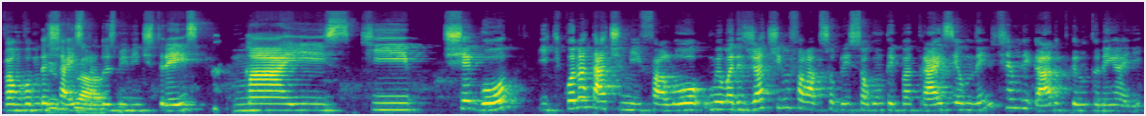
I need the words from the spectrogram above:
vamos, vamos deixar Exato. isso para 2023, mas que chegou e que quando a Tati me falou, o meu marido já tinha me falado sobre isso algum tempo atrás e eu nem tinha ligado, porque eu não tô nem aí,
